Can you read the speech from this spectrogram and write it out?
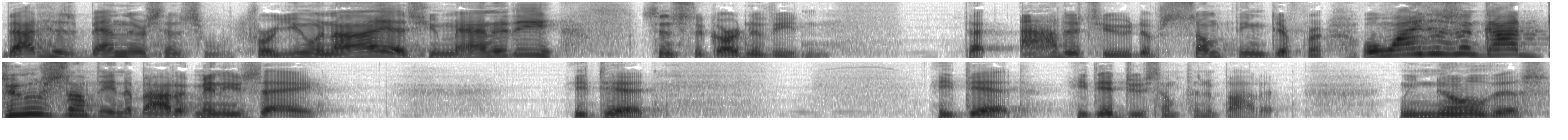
That has been there since, for you and I as humanity, since the Garden of Eden. That attitude of something different. Well, why doesn't God do something about it? Many say. He did. He did. He did do something about it. We know this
